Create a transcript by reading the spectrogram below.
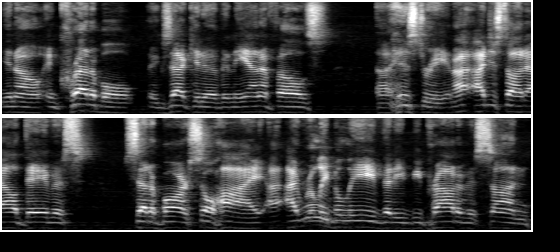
you know, incredible executive in the NFL's uh, history. And I, I just thought Al Davis set a bar so high. I, I really believe that he'd be proud of his son,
